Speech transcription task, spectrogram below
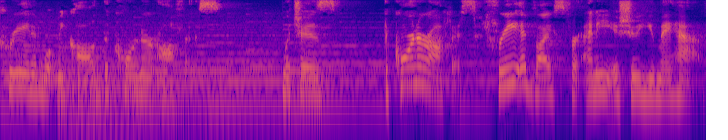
created what we called the corner office, which is the corner office, free advice for any issue you may have.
